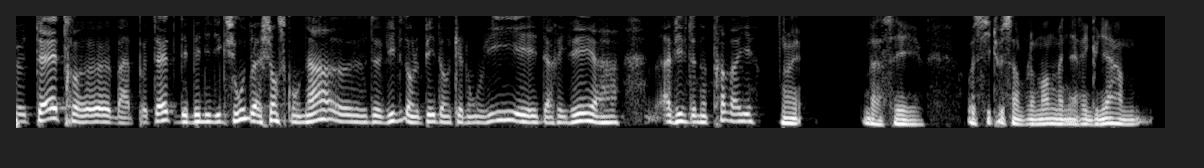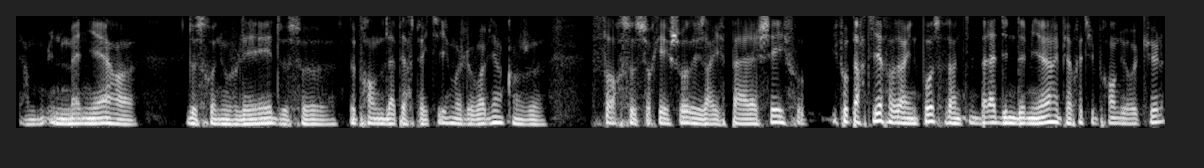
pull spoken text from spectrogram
peut-être euh, bah, peut-être des bénédictions, de la chance qu'on a euh, de vivre dans le pays dans lequel on vit et d'arriver à, vivre de notre travail. Oui. Ben c'est aussi tout simplement de manière régulière un- une manière euh, de se renouveler, de se de prendre de la perspective. Moi, je le vois bien quand je force sur quelque chose et j'arrive pas à lâcher, il faut il faut partir, faut faire une pause, faut faire une petite balade d'une demi-heure et puis après tu prends du recul.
